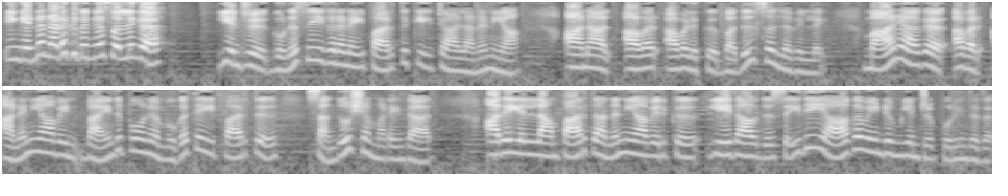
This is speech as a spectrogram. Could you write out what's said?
இங்க என்ன நடக்குதுன்னு சொல்லுங்க என்று குணசேகரனை பார்த்து கேட்டாள் அனன்யா. ஆனால் அவர் அவளுக்கு பதில் சொல்லவில்லை. மாறாக அவர் அனன்யாவின் பயந்து போன முகத்தை பார்த்து சந்தோஷம் அடைந்தார் அதையெல்லாம் பார்த்த அனன்யாவிற்கு ஏதாவது செய்தே ஆக வேண்டும் என்று புரிந்தது.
